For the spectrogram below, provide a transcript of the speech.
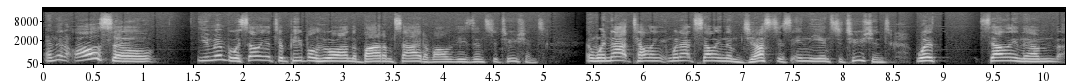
And then also, you remember, we're selling it to people who are on the bottom side of all of these institutions. And we're not telling, we're not selling them justice in the institutions. We're selling them uh,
